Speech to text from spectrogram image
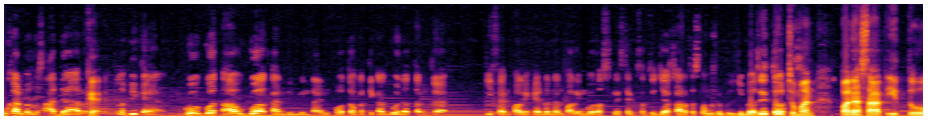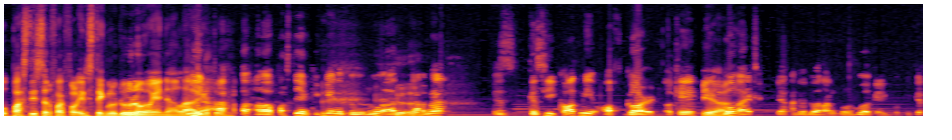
bukan baru sadar Kayak- lebih kayak gue gue tahu gue akan dimintain foto ketika gue datang ke event paling hedon dan paling boros listrik satu Jakarta selama 2017 itu cuman pada saat itu pasti survival instinct lu dulu dong yang nyala iya gitu. uh, uh, pasti yang kickin itu duluan karena cause, he caught me off guard, oke? Okay? Kayak Iya. gue gak expect dia akan dua-dua rangkul gue, kayak gue pikir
